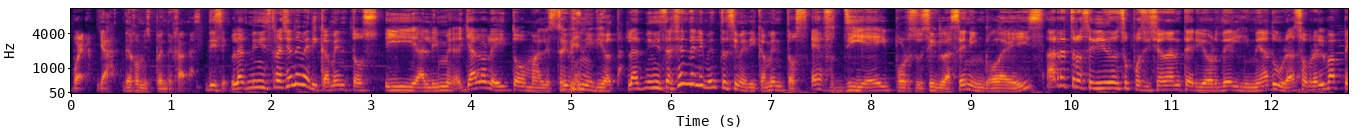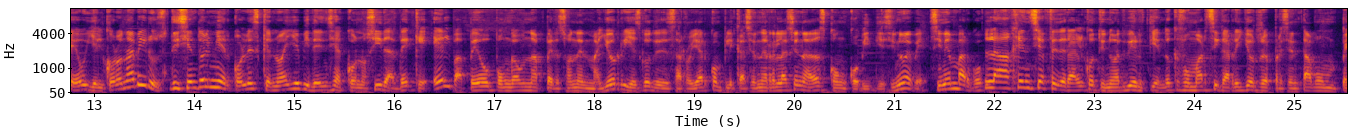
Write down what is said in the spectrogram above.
Bueno, ya, dejo mis pendejadas. Dice, la Administración de Medicamentos y Alimentos... Ya lo leí todo mal, estoy bien idiota. La Administración de Alimentos y Medicamentos, FDA por sus siglas en inglés, ha retrocedido en su posición anterior de línea dura sobre el vapeo y el coronavirus, diciendo el miércoles que no hay evidencia conocida de que el vapeo ponga a una persona en mayor riesgo de desarrollar complicaciones relacionadas con COVID-19. Sin embargo, la agencia federal continuó advirtiendo que fumar cigarrillos representaba un peligro.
